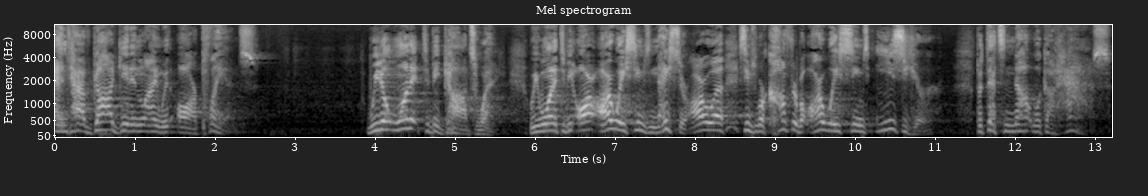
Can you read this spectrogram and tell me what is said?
and have God get in line with our plans. We don't want it to be God's way. We want it to be our, our way seems nicer, our way seems more comfortable, our way seems easier. But that's not what God has.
